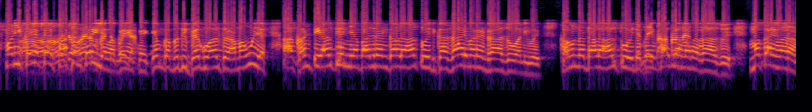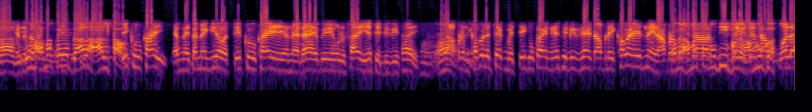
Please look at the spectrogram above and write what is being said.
પણ એ કઈ કઈ તો કરી લેવા કઈ કઈ કેમ કે બધું ભેગું હાલતું હોય. આમાં શું છે? આ ઘંટી હાલતી હોય ને ત્યાં બાજરાના ગાળા હાલતું હોય ઝાર વાળા રાહ જોવાની હોય. ઘઉંના દાળા હાલતું હોય તો કઈ બાજરા વાળા રાહ જોઈ. મકાઈ વાળા રાહ જોઈ. આમાં કઈ ગાળા હાલતા હોય. તીખું ખાઈ એમને તમે ગયો તીખું ખાઈ અને ડાયાબિટીસ ઓલું થાય. એસિડિટી થાય આપણને ખબર જ છે કે ભાઈ તીખું ખાઈને એસિડિટી થાય તો આપણે ખબર જ નહીં. આપણે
